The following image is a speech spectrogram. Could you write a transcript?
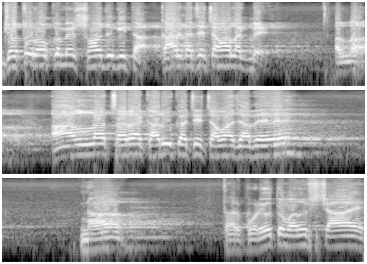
যত রকমের সহযোগিতা, কার কাছে চাওয়া লাগবে? আল্লাহ। আল্লাহ ছাড়া কারুর কাছে চাওয়া যাবে না। তারপরেও তো মানুষ চায়।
